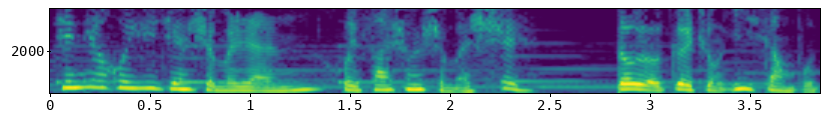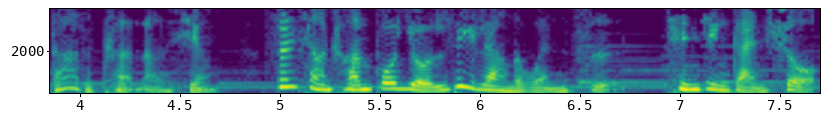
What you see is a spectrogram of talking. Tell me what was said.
今天会遇见什么人，会发生什么事？都有各种意想不到的可能性。分享传播有力量的文字，亲近感受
